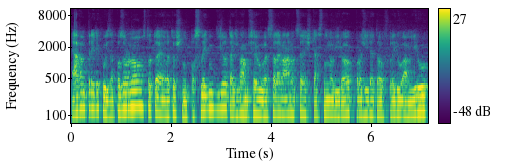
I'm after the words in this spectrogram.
Já vám tedy děkuji za pozornost, toto je letošní poslední díl, takže vám přeju veselé Vánoce, šťastný nový rok, prožijte to v klidu a míru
